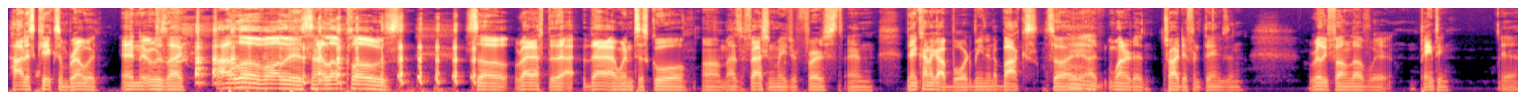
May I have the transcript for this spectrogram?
hottest kicks in Brentwood, and it was like, I love all this, and I love clothes. So right after that, that I went to school um, as a fashion major first, and then kind of got bored being in a box. So I, I wanted to try different things, and really fell in love with painting. Yeah.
